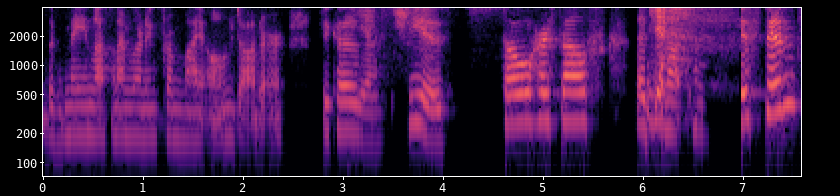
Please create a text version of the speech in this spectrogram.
the main lesson I'm learning from my own daughter because yes. she is so herself that she's yeah. not consistent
